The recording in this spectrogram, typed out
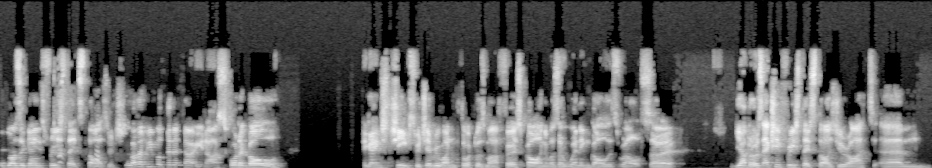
It was against Free State Stars, which a lot of people didn't know. You know, I scored a goal against Chiefs, which everyone thought was my first goal, and it was a winning goal as well. So, yeah, but it was actually Free State Stars. You're right, um,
